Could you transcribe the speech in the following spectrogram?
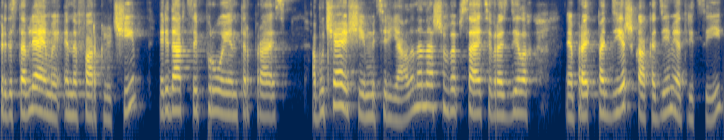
предоставляемые NFR-ключи редакции Pro Enterprise, обучающие материалы на нашем веб-сайте в разделах поддержка Академия 3CX,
